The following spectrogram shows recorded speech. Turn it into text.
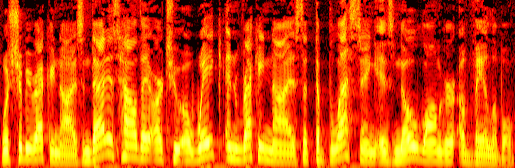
which should be recognized, and that is how they are to awake and recognize that the blessing is no longer available.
